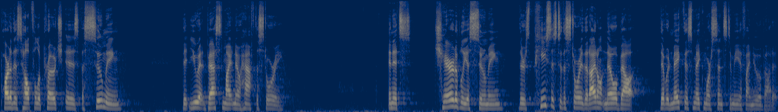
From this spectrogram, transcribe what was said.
Part of this helpful approach is assuming that you at best might know half the story. And it's charitably assuming there's pieces to the story that I don't know about that would make this make more sense to me if I knew about it.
